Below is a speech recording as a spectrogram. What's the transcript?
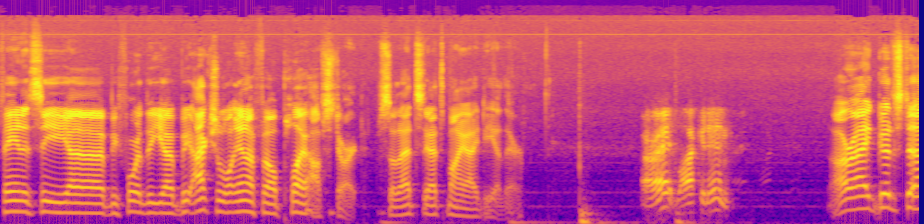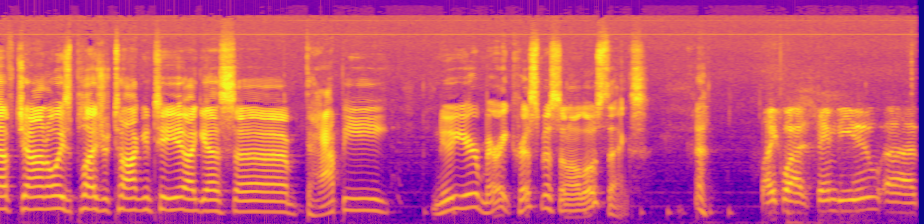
fantasy, uh, before the uh, actual NFL playoffs start. So that's that's my idea there. All right, lock it in. All right, good stuff, John. Always a pleasure talking to you. I guess uh, happy New Year, Merry Christmas, and all those things. Likewise, same to you. Uh,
